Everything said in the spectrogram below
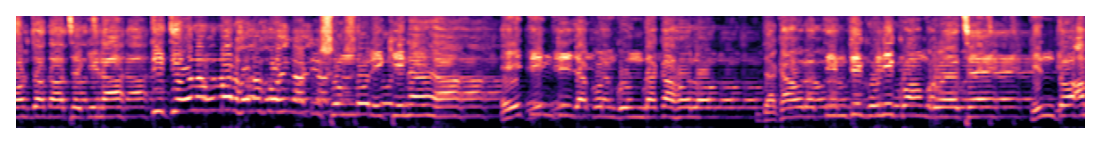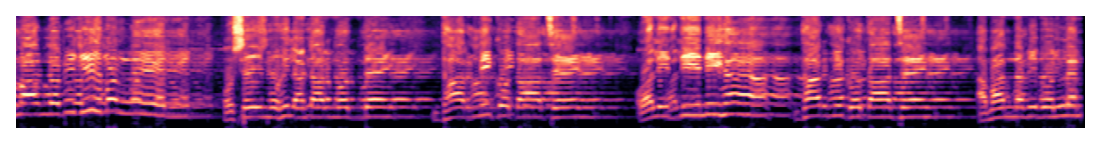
মর্যাদা আছে কিনা, তৃতীয় নাম্বার হলো মহিলাটি সুন্দরী কিনা। এই তিনটি যখন গুণ দেখা হলো দেখা হলো তিনটি গুণই কম রয়েছে। কিন্তু আমার নবীজি বললেন, ও সেই মহিলাটার মধ্যে ধার্মিকতা আছে অলিদিনিহা ধার্মিকতা আছে। আমার বললেন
